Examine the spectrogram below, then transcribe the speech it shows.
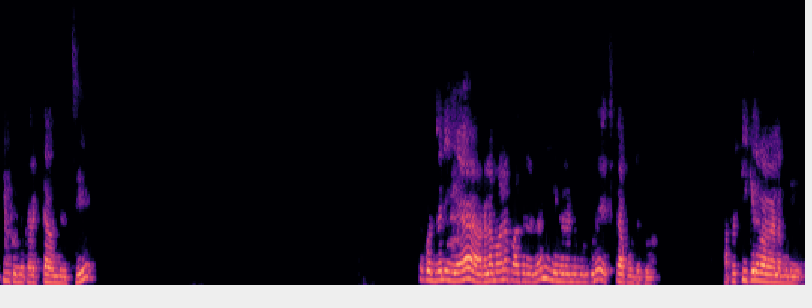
டீ கொஞ்சம் கரெக்டாக வந்துருச்சு. கொஞ்சம் நீங்க அகலமான பாத்திரம் இருந்தால் நீங்க இன்னும் ரெண்டு மூணு கூட எக்ஸ்ட்ரா போட்டுக்கலாம். அப்ப சீக்கிரமா வேலை முடியும்.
